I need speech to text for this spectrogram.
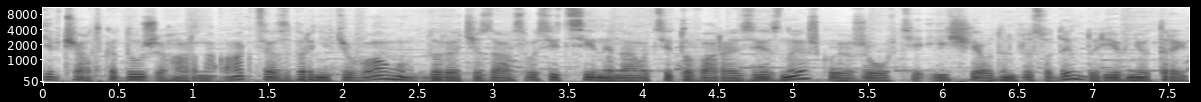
Дівчатка, дуже гарна акція. Зверніть увагу. До речі, зараз усі ціни на оці товари зі знижкою жовті і ще 1 плюс 1 дорівнює 3.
